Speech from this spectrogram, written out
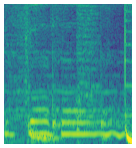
together,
